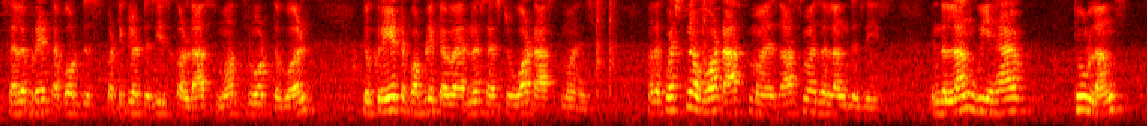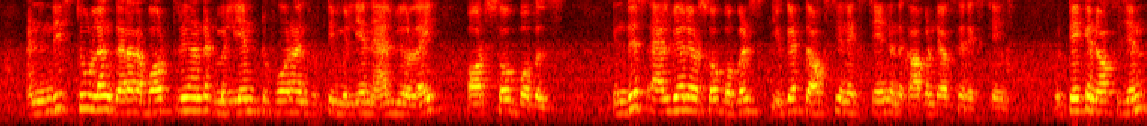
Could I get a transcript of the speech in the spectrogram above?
celebrate about this particular disease called asthma throughout the world to create a public awareness as to what asthma is. Now the question of what asthma is, asthma is a lung disease. In the lung we have two lungs and in these two lungs there are about 300 million to 450 million alveoli or soap bubbles. In this alveoli or soap bubbles you get the oxygen exchange and the carbon dioxide exchange. You take an oxygen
